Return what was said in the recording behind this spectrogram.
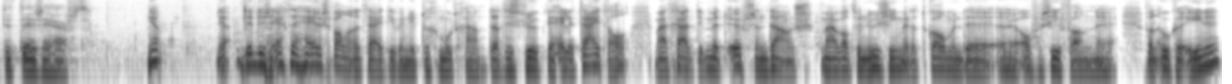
Dit, deze herfst. Ja. Ja, dit is echt een hele spannende tijd die we nu tegemoet gaan. Dat is natuurlijk de hele tijd al, maar het gaat met ups en downs. Maar wat we nu zien met het komende uh, offensief van, uh, van Oekraïne,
